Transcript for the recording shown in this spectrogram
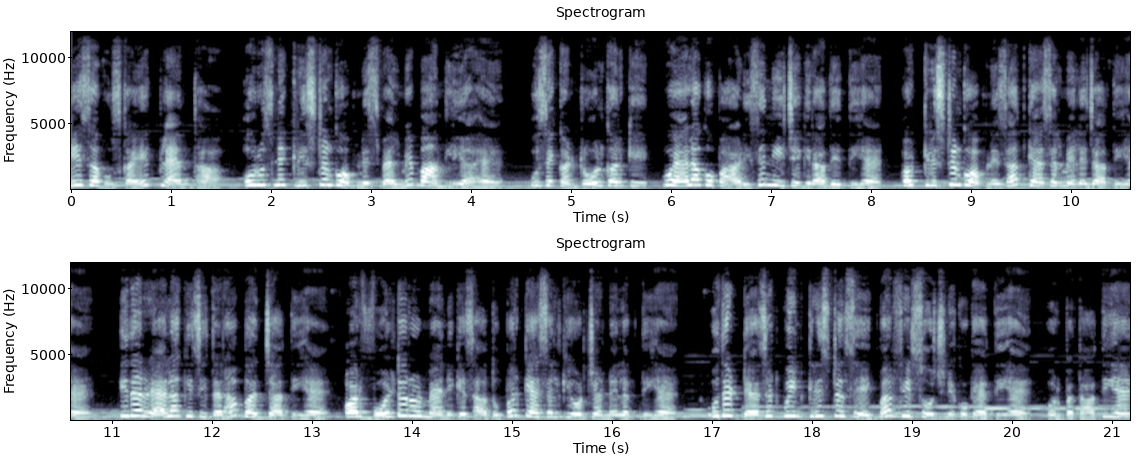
ये सब उसका एक प्लान था और उसने क्रिस्टल को अपने स्पेल में बाँध लिया है। उसे कंट्रोल करके वो एला को पहाड़ी से नीचे गिरा देती है और क्रिस्टल को अपने साथ कैसल में ले जाती है। इधर रैला किसी तरह बच जाती है और वोल्टर और मैनी के साथ ऊपर कैसल की ओर चढ़ने लगती है। उधर डेजर्ट क्वीन क्रिस्टल से एक बार फिर सोचने को कहती है और बताती है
